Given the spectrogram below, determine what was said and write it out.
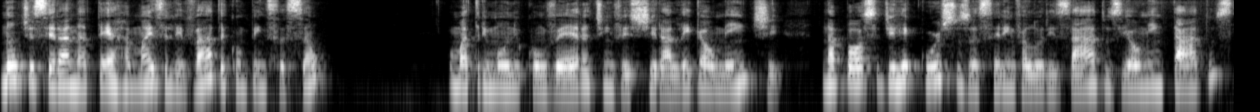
não te será na terra mais elevada compensação? O matrimônio com Vera te investirá legalmente na posse de recursos a serem valorizados e aumentados,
